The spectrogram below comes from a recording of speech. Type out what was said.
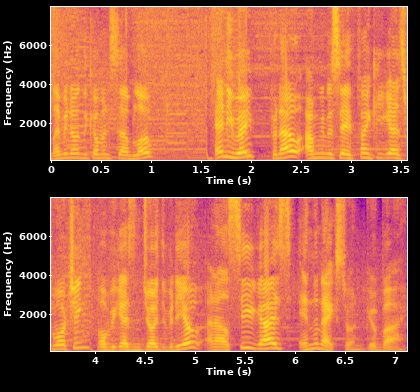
let me know in the comments down below. Anyway, for now, I'm going to say thank you guys for watching. Hope you guys enjoyed the video, and I'll see you guys in the next one. Goodbye.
